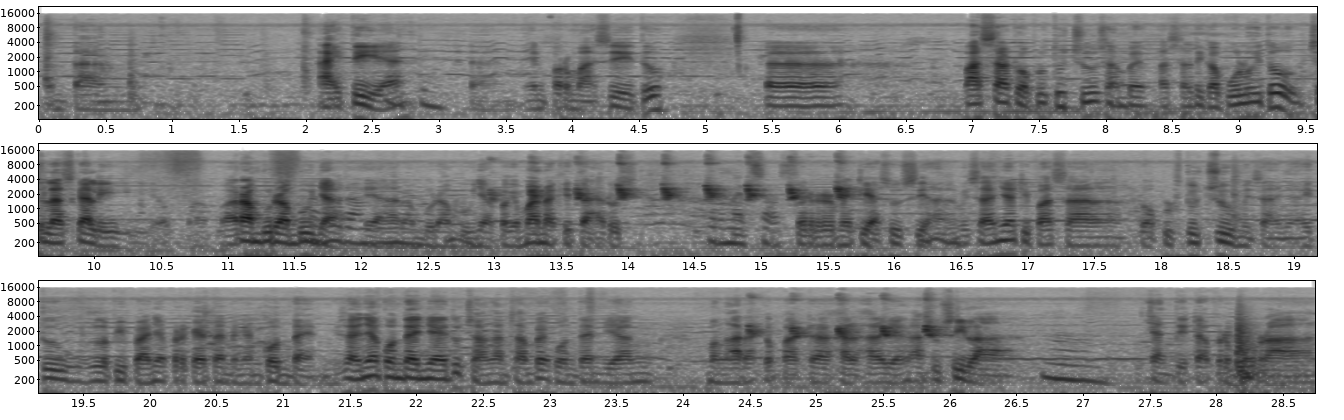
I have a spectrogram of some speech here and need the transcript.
tentang IT ya dan informasi itu eh, pasal 27 sampai pasal 30 itu jelas sekali rambu-rambunya ya rambu-rambunya bagaimana kita harus bermedsos. bermedia sosial. Misalnya di pasal 27 misalnya itu lebih banyak berkaitan dengan konten. Misalnya kontennya itu jangan sampai konten yang mengarah kepada hal-hal yang asusila, Hmm. yang tidak bermoral.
